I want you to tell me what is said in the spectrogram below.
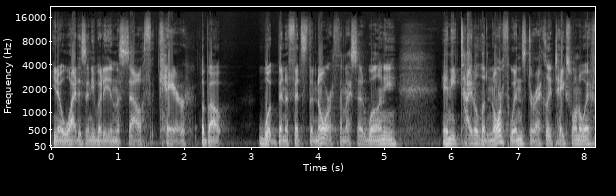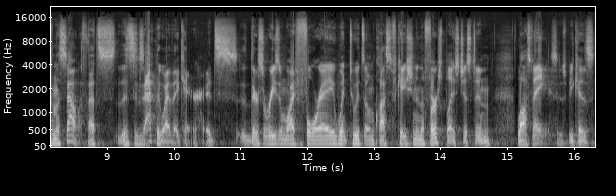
you know, why does anybody in the South care about what benefits the North? And I said, well, any any title the North wins directly takes one away from the South. That's that's exactly why they care. It's there's a reason why 4A went to its own classification in the first place, just in Las Vegas, is because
